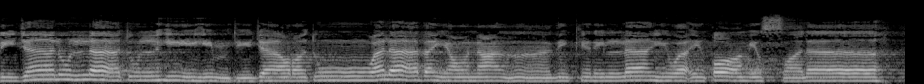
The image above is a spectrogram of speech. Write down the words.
رجال لا تلهیهم تجارت ولا بیع عن ذکر الله واقام الصلاة.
